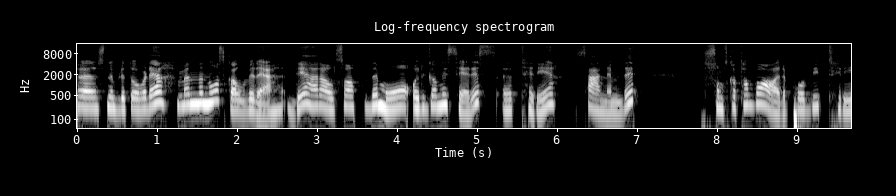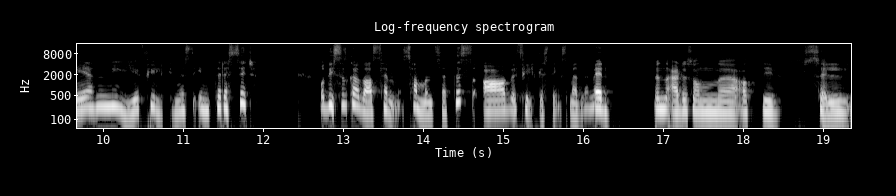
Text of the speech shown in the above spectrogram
eh, snublet over det, men nå skal vi det. Det er altså at det må organiseres eh, tre særnemnder som skal ta vare på de tre nye fylkenes interesser. Og disse skal da sammensettes av fylkestingsmedlemmer. Men er det sånn eh, at de selv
